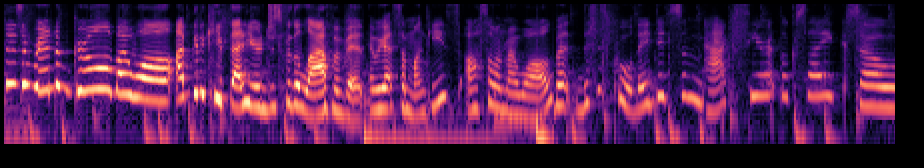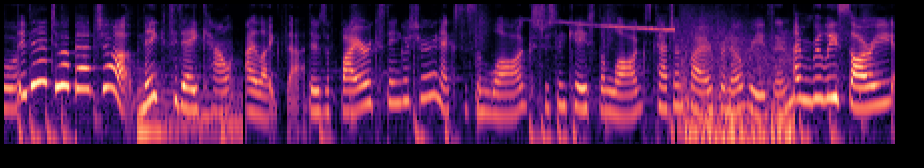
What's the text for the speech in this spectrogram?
There's a random girl on my wall. I'm gonna keep that here just for the laugh of it. And we got some monkeys also on my wall. But this is cool. They did some hacks here, it looks like. So they didn't do a bad job. Make today count. I like that. There's a fire extinguisher next to some logs, just in case the logs catch on fire for no reason. I'm really sorry.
